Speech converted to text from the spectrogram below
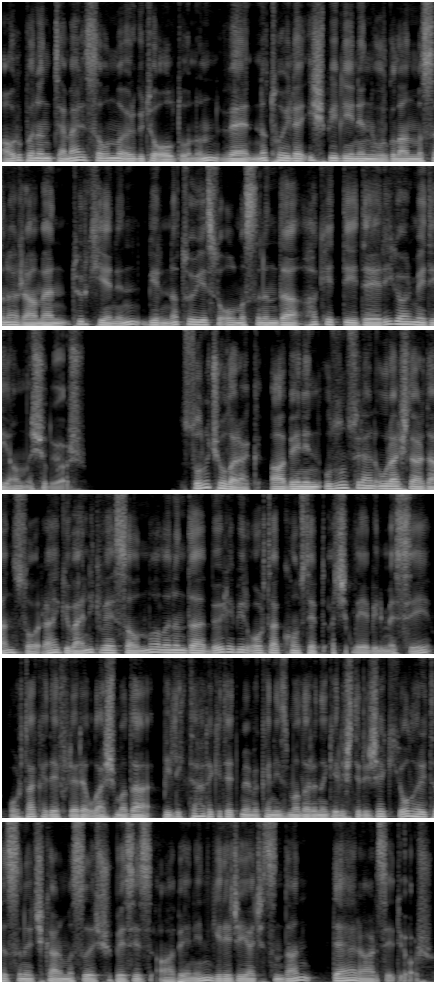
Avrupa'nın temel savunma örgütü olduğunun ve NATO ile işbirliğinin vurgulanmasına rağmen Türkiye'nin bir NATO üyesi olmasının da hak ettiği değeri görmediği anlaşılıyor. Sonuç olarak AB'nin uzun süren uğraşlardan sonra güvenlik ve savunma alanında böyle bir ortak konsept açıklayabilmesi, ortak hedeflere ulaşmada birlikte hareket etme mekanizmalarını geliştirecek yol haritasını çıkarması şüphesiz AB'nin geleceği açısından değer arz ediyor.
